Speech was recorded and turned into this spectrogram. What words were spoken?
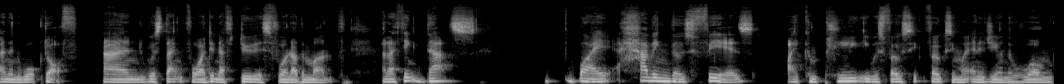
and then walked off and was thankful I didn't have to do this for another month. And I think that's by having those fears, I completely was fo- focusing my energy on the wrong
